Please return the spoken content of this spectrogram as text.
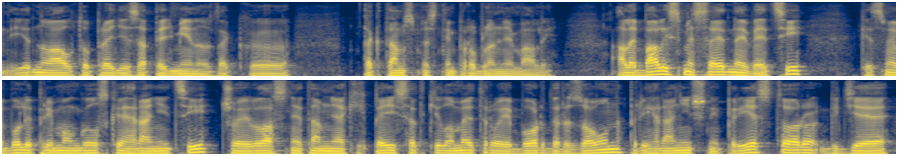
jedno auto prejde za 5 minút, tak, e, tak tam sme s tým problém nemali. Ale bali sme sa jednej veci, keď sme boli pri mongolskej hranici, čo je vlastne tam nejakých 50 km je border zone, prihraničný priestor, kde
